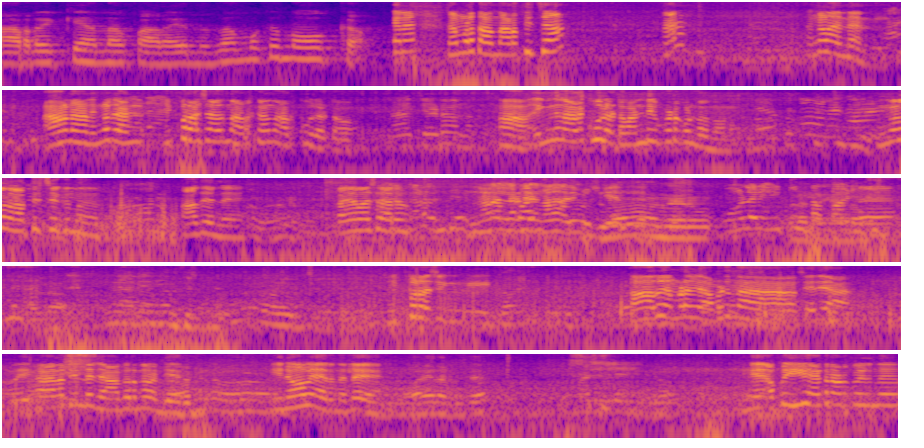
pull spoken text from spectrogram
ആറരയ്ക്കാണെന്നാണ് പറയുന്നത്. നമുക്ക് നോക്കാം. നമ്മൾ നടത്തിച്ചാ ആണോ നിങ്ങൾ ഇപ്രാവശ്യം നടക്കാൻ നടക്കൂല കേട്ടോ. ആ ഇങ്ങനെ നടക്കൂല വണ്ടി ഇവിടെ കൊണ്ടുവന്നോ നിങ്ങൾ നടത്തിച്ചേക്കുന്നത് അതന്നെ കൈവാചാരം ഇപ്രാവശ്യം ആ അത് നമ്മുടെ അവിടെ ശരിയാ. റൈഹാനത്തിന്റെ ജാഗ്രത വണ്ടിയായിരുന്നു ഇനോവ ആയിരുന്നല്ലേ അപ്പൊ ഈ ഏട്ടൻ അവിടെ ഇരുന്ന്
